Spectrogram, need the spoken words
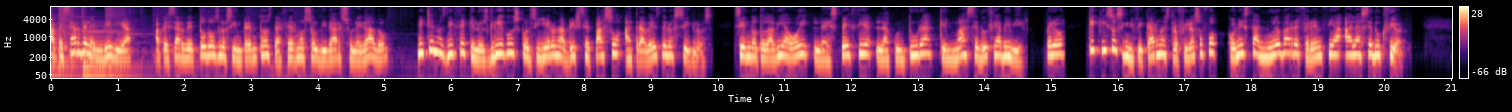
A pesar de la envidia, a pesar de todos los intentos de hacernos olvidar su legado, Nietzsche nos dice que los griegos consiguieron abrirse paso a través de los siglos, siendo todavía hoy la especie, la cultura que más seduce a vivir. Pero, ¿qué quiso significar nuestro filósofo con esta nueva referencia a la seducción?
